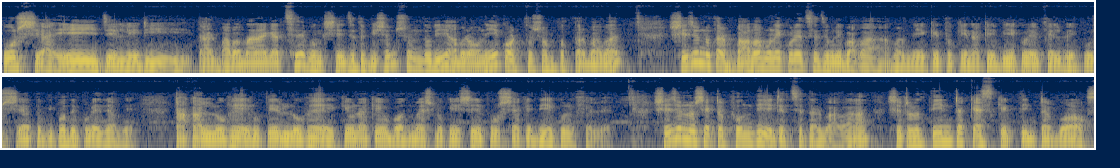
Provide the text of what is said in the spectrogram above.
পোর্শিয়া, এই যে লেডি, তার বাবা মারা গেছে এবং সে যেহেতু ভীষণ সুন্দরী, আবার অনেক অর্থ সম্পদ তার বাবার, সেজন্য তার বাবা মনে করেছে যে, ওরে বাবা, আমার মেয়েকে তো কেনাকে বিয়ে করে ফেলবে, পোর্শিয়া তো বিপদে পড়ে যাবে। টাকার লোভে, রূপের লোভে কেউ না কেউ বদমাইশ লোকে এসে পোর্শিয়াকে বিয়ে করে ফেলবে। সেজন্য সে একটা ফোন দিয়ে এঁটেছে তার বাবা, সেটা হলো তিনটা ক্যাসকেট তিনটা বক্স।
